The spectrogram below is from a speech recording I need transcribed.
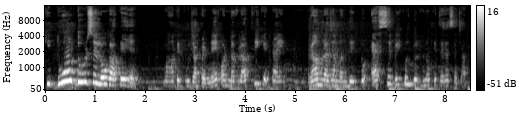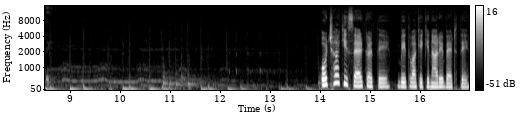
कि दूर दूर से लोग आते हैं वहाँ पे पूजा करने और नवरात्रि के टाइम राम राजा मंदिर तो ऐसे बिल्कुल दुल्हनों की तरह सजाते हैं। ओरछा की सैर करते, बेतवा के किनारे बैठते,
